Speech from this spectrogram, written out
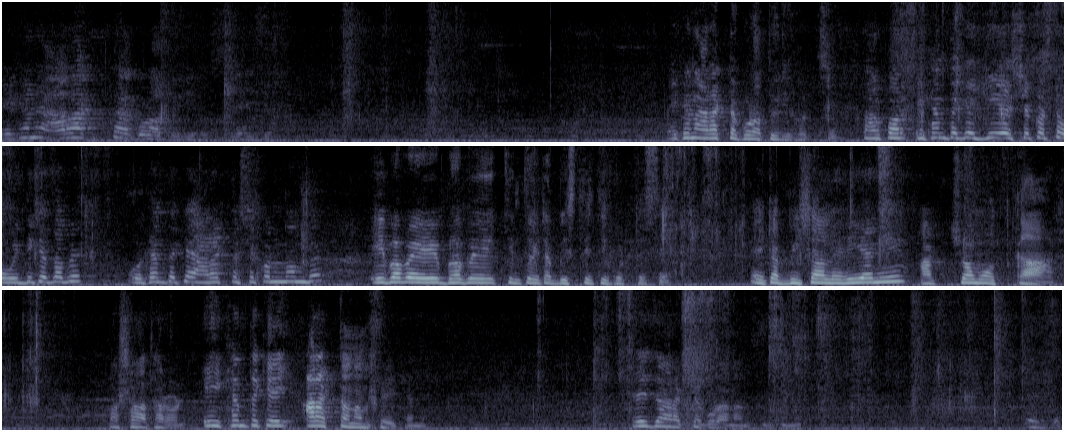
এখানে আর একটা গোড়া তৈরি হচ্ছে। এই যে এখানে আর একটা গোড়া তৈরি হচ্ছে। তারপর এখান থেকে গিয়ে শেকড়টা ওই দিকে যাবে ওইখান থেকে আর একটা শেকড় নামবে। এইভাবে এইভাবে কিন্তু এটা বিস্তৃতি করতেছে। এটা বিশাল এরিয়া নিয়ে আর চমৎকার অসাধারণ। এইখান থেকে আর একটা নামছে এখানে। এই যে আর একটা গোড়া নামছে এখানে। এই যে।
